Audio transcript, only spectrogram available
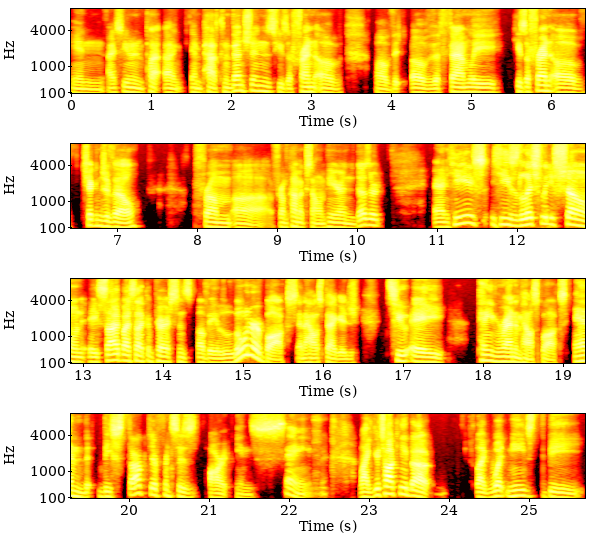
in, I've seen him in, uh, in past conventions. He's a friend of of the of the family. He's a friend of Chicken Javel from uh from Comic Asylum here in the desert. And he's he's literally shown a side by side comparisons of a lunar box and house package to a Penguin Random House box, and the stark differences are insane. Like you're talking about, like what needs to be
